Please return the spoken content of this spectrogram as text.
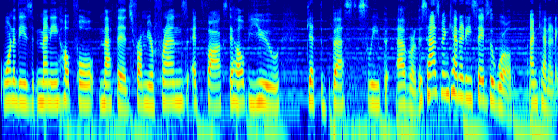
one of these many helpful methods from your friends at Fox to help you get the best sleep ever. This has been Kennedy Saves the World. I'm Kennedy.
